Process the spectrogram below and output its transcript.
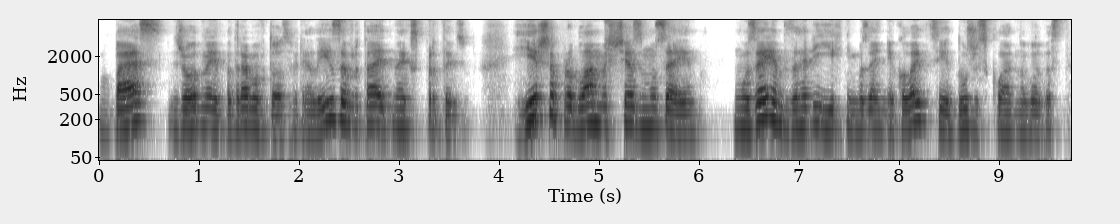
без жодної потреби в дозволі, але їх завертають на експертизу. Гірша проблема ще з музеєм. Музеям, взагалі, їхні музейні колекції дуже складно вивести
